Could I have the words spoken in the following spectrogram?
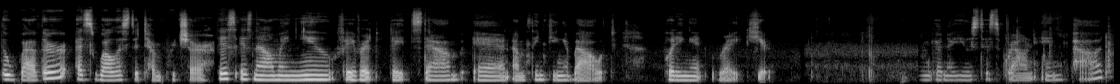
the weather as well as the temperature. This is now my new favorite date stamp and I'm thinking about putting it right here. I'm gonna use this brown ink pad.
